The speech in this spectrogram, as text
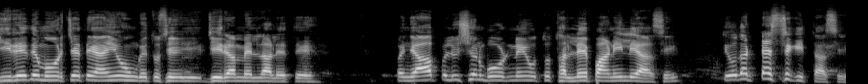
ਜੀਰੇ ਦੇ ਮੋਰਚੇ ਤੇ ਆਏ ਹੋਵੋਗੇ ਤੁਸੀਂ ਜੀਰਾ ਮਿੱਲ ਵਾਲੇ ਤੇ। ਪੰਜਾਬ ਪੋਲੂਸ਼ਨ ਬੋਰਡ ਨੇ ਉਤੋਂ ਥੱਲੇ ਪਾਣੀ ਲਿਆ ਸੀ ਤੇ ਉਹਦਾ ਟੈਸਟ ਕੀਤਾ ਸੀ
